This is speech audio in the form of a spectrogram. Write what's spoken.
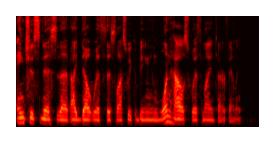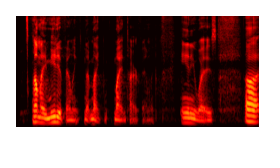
anxiousness that I dealt with this last week of being in one house with my entire family not my immediate family, my, my entire family. Anyways, uh,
